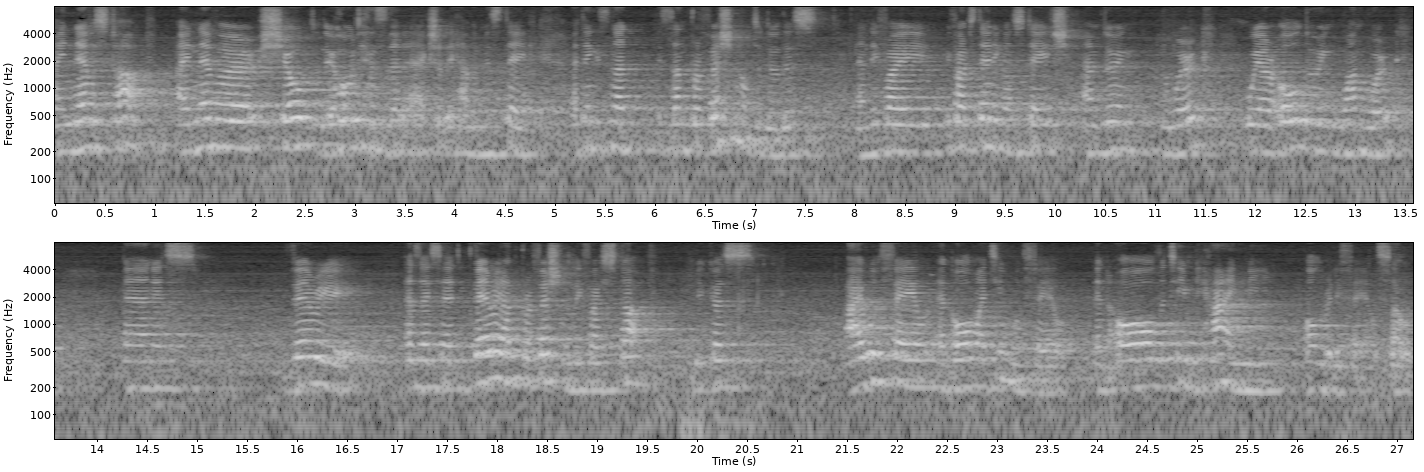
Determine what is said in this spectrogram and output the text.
I never stop. I never show to the audience that I actually have a mistake. I think it's not it's unprofessional to do this. And if I if I'm standing on stage, I'm doing the work. We are all doing one work, and it's very, as I said, very unprofessional if I stop because I will fail and all my team will fail and all the team behind me already failed. So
